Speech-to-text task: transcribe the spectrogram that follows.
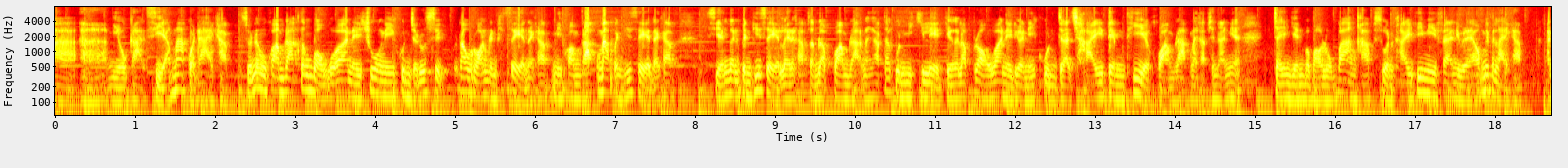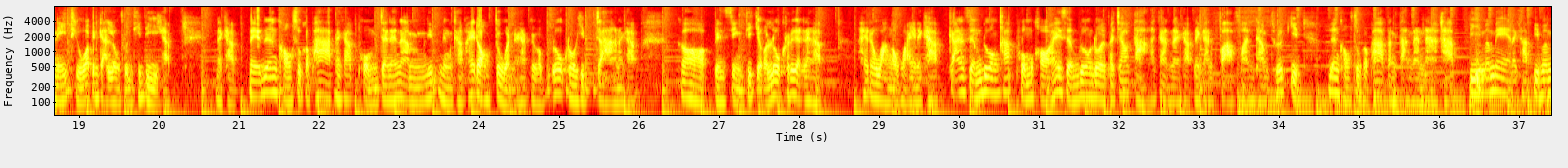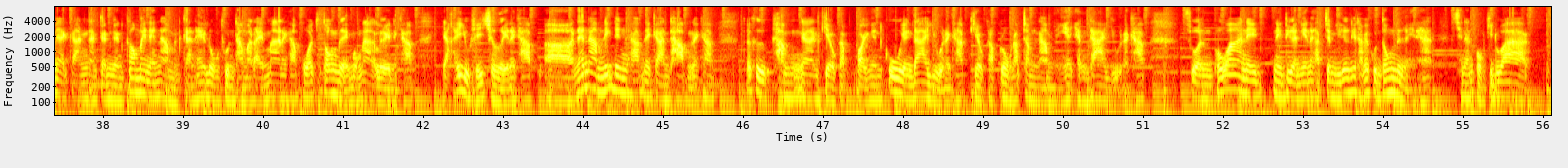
มีโอกาสเสียมากกว่าได้ครับ ส่วนเรื่องของความรักต้องบอกว่าในช่วงนี้คุณจะรู้สึกเร่าร้อนเป็นพิเศษนะครับ มีความรักมากเป็นพิเศษนะครับ เสียเงินเป็นพิเศษเลยนะครับสำหรับความรักนะครับ ถ้าคุณมีกิเลสเยอะรับรองว่าในเดือนนี้คุณจะใช้เต็มที่กับความรักนะครับ ฉะนั้นเนี่ยใจเย็นๆเบาๆลงบ้างครับ ส่วนใครที่มีแฟนอยู่แล้วไม่เป็นไรครับอันนี้ถือว่าเป็นการลงทุนที่ดีครับนะครับ ในเรื่องของสุขภาพนะครับ ผมจะแนะนำนิดหนึ่งครับให้ลองตรวจนะครับเกี่ยวกับโรคโลหิตจางนะครับ ก็เป็นสิ่งที่เกี่ยวกับโรคเลือดนะครับ ให้ระวังเอาไว้นะครับ การเสริมดวงครับ ผมขอให้เสริมดวงโดยพระเจ้าตากแล้วกันนะครับในการฝ่าฟันทำธุรกิจเรื่องของสุขภาพต่างๆนานาครับปีมะแม่นะครับปีมะแม่การงานการเงินก็ไม่แนะนำเหมือนกันให้ลงทุนทำอะไรมากนะครับเพราะว่าจะต้องเหนื่อยมากๆเลยนะครับอยากให้อยู่เฉยๆนะครับแนะนำนิดนึงครับในการทำนะครับก็คือทำงานเกี่ยวกับปล่อยเงินกู้ยังได้อยู่นะครับเกี่ยวกับโรงรับจำนำอย่างเงี้ยยังได้อยู่นะครับส่วนเพราะว่าในในเดือนนี้นะครับจะมีเรื่องที่ทำให้คุณต้องเหนื่อยนะฮะฉะนั้นผมคิดว่า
